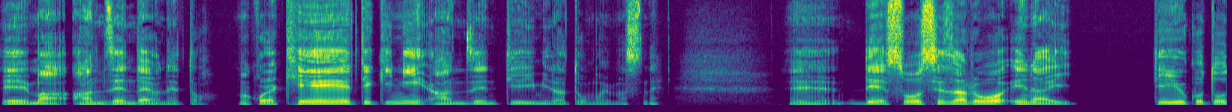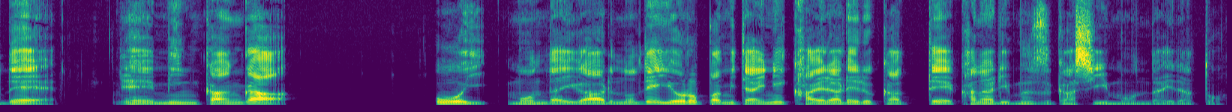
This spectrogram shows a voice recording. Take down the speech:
えー、まあ安全だよねと。まあこれは経営的に安全っていう意味だと思いますね。えー、でそうせざるを得ないっていうことで、えー、民間が多い問題があるのでヨーロッパみたいに変えられるかってかなり難しい問題だと、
